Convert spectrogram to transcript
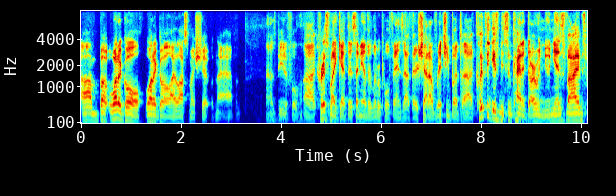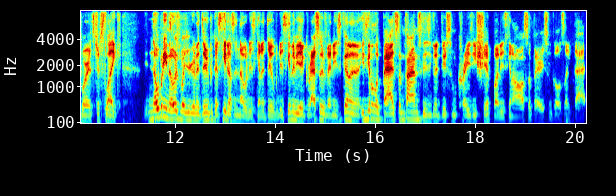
Um, but what a goal! What a goal! I lost my shit when that happened. That was beautiful. Uh, Chris might get this. Any other Liverpool fans out there? Shout out Richie. But uh, Cliffy gives me some kind of Darwin Nunez vibes, where it's just like nobody knows what you're gonna do because he doesn't know what he's gonna do. But he's gonna be aggressive and he's gonna he's gonna look bad sometimes because he's gonna do some crazy shit. But he's gonna also bury some goals like that.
